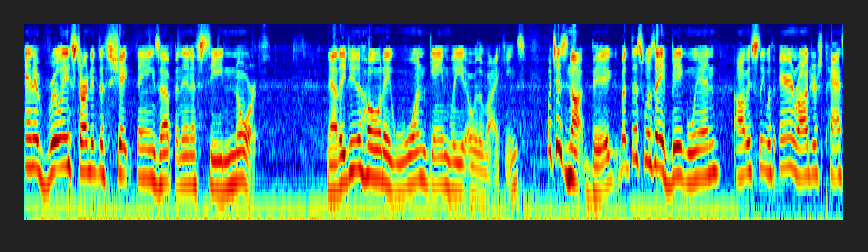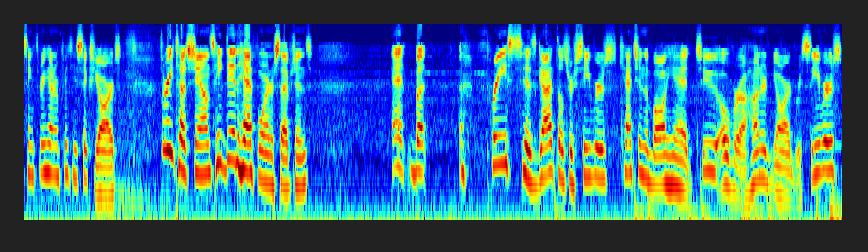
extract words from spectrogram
and have really started to shake things up in NFC North. Now, they do hold a one game lead over the Vikings, which is not big, but this was a big win, obviously, with Aaron Rodgers passing 356 yards, three touchdowns. He did have four interceptions, and but uh, Priest has got those receivers catching the ball. He had two over 100 yard receivers,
